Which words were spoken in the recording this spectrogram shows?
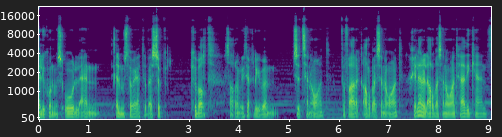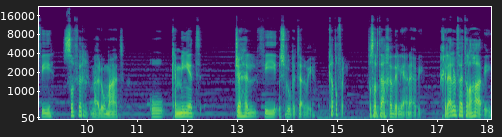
اللي يكون مسؤول عن المستويات تبع السكر. كبرت صار عمري تقريبا ست سنوات ففارق أربع سنوات. خلال الأربع سنوات هذه كان فيه صفر معلومات وكمية جهل في أسلوب التغذية كطفل. فصرت أخذ اللي أنا أبي. خلال الفترة هذه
